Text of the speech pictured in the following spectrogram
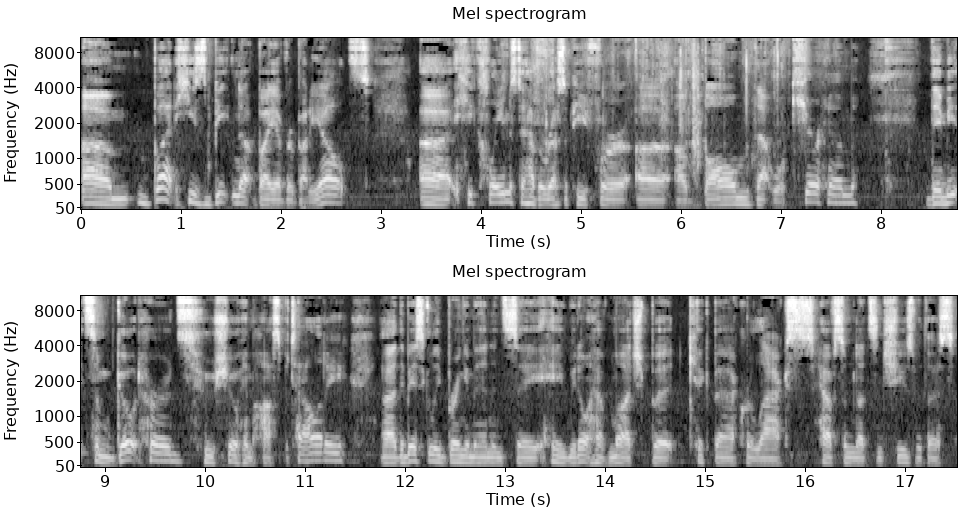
Um, but he's beaten up by everybody else. Uh, he claims to have a recipe for a, a balm that will cure him. They meet some goat herds who show him hospitality. Uh, they basically bring him in and say, "Hey, we don't have much, but kick back, relax, have some nuts and cheese with us."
